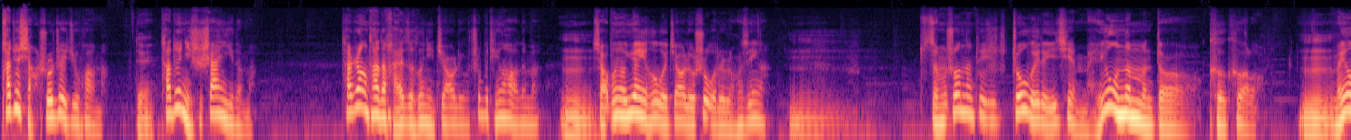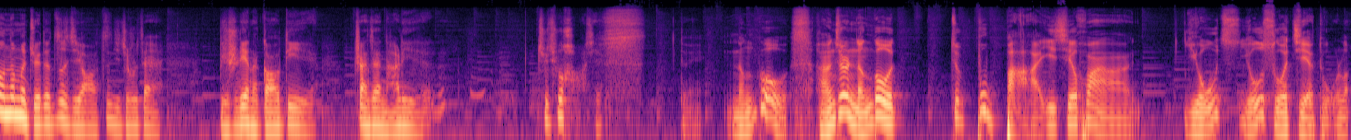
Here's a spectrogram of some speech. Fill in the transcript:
他就想说这句话嘛，对他对你是善意的嘛，他让他的孩子和你交流，这不挺好的吗？嗯小朋友愿意和我交流是我的荣幸啊。嗯怎么说呢？对周围的一切没有那么的苛刻了，嗯，没有那么觉得自己啊，自己就是在鄙视链的高地，站在哪里就就好些。对，能够好像就是能够就不把一些话有有所解读了。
